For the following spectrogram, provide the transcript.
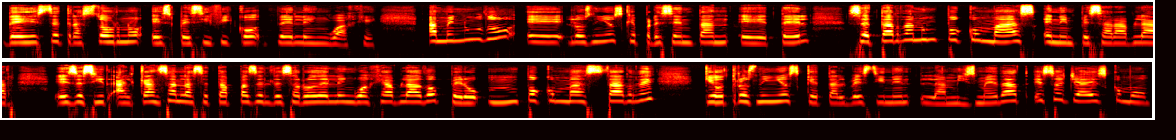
de este trastorno específico del lenguaje. A menudo eh, los niños que presentan eh, TEL se tardan un poco más en empezar a hablar, es decir, alcanzan las etapas del desarrollo del lenguaje hablado, pero un poco más tarde que otros niños que tal vez tienen la misma edad. Eso ya es como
